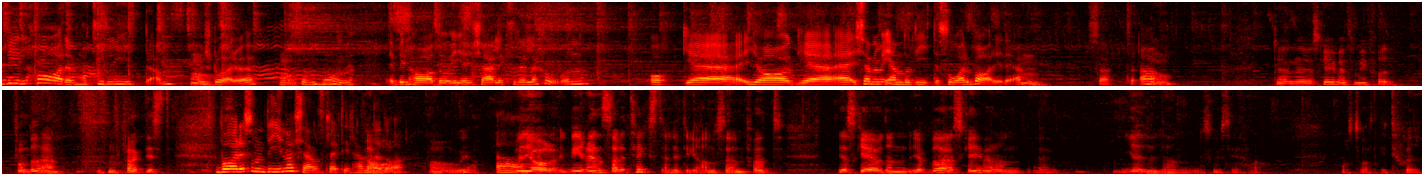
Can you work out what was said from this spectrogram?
vill ha den här tilliten, mm. förstår du? Mm. Som hon vill ha då i en kärleksrelation. Och eh, jag eh, känner mig ändå lite sårbar i det. Mm. Så att, ja. ja. Den eh, skrev jag till min fru från början, faktiskt. Var det som dina känslor till henne ja. då? Ja, oh ja. ja. Men jag, vi rensade texten lite grann sen för att jag skrev den, jag började skriva den eh, julen, ska vi se här, måste varit 97.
